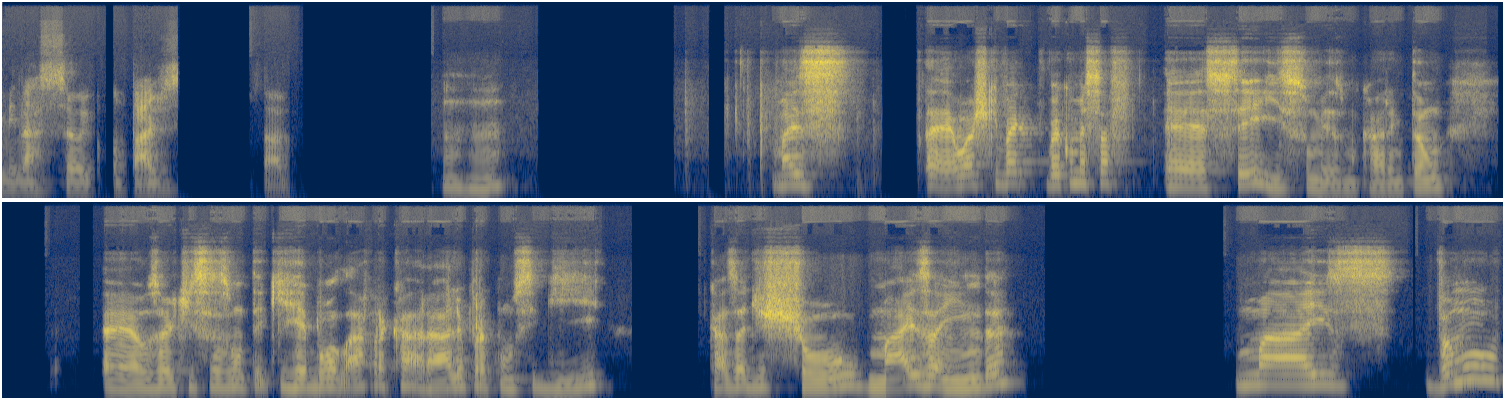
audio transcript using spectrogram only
eliminação e contágio, sabe? Uhum. Mas é, eu acho que vai, vai começar é, ser isso mesmo, cara. Então é, os artistas vão ter que rebolar pra caralho pra conseguir casa de show, mais ainda. Mas vamos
